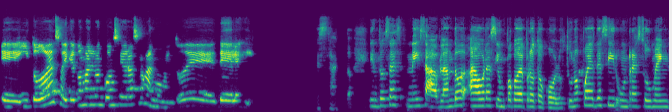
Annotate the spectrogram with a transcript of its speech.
Eh, y todo eso hay que tomarlo en consideración al momento de, elegir. Exacto. Y entonces, Neisa, hablando ahora sí un poco de protocolos, ¿tú nos puedes decir un resumen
